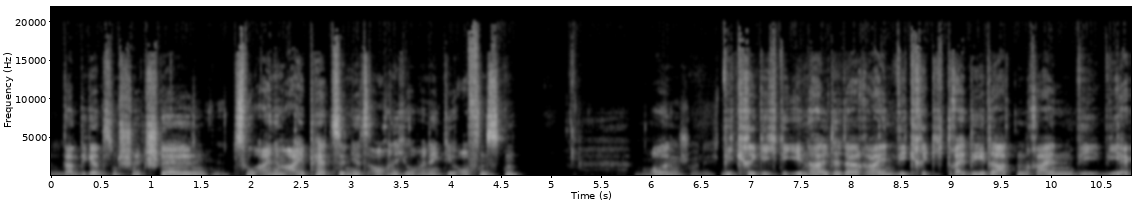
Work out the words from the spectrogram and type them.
Mhm. Dann die ganzen Schnittstellen zu einem iPad sind jetzt auch nicht unbedingt die offensten. Und wie kriege ich die Inhalte da rein? Wie kriege ich 3D-Daten rein? Wie, wie,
